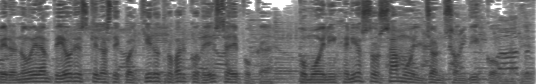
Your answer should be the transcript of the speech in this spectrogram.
pero no eran peores que las de cualquier otro barco de esa época, como el ingenioso Samuel Johnson dijo una vez.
